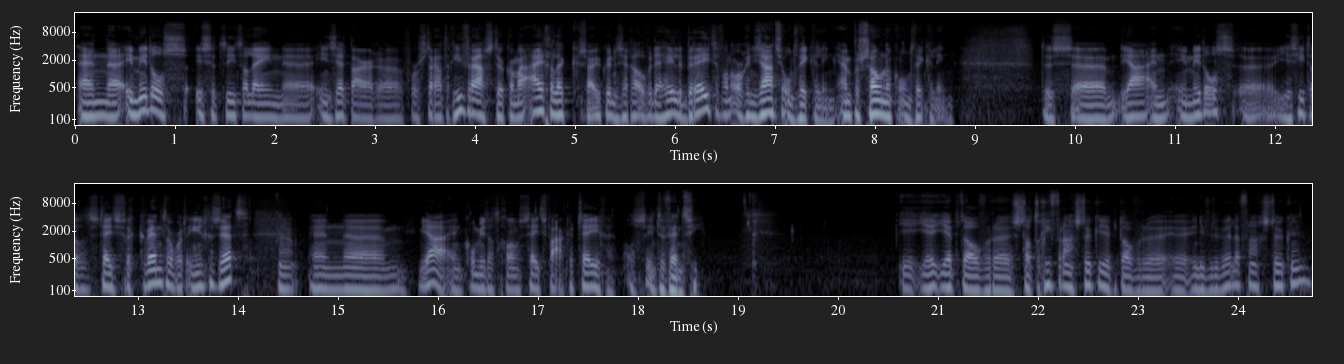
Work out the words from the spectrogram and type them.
En eh, inmiddels is het niet alleen eh, inzetbaar eh, voor strategievraagstukken, maar eigenlijk zou je kunnen zeggen over de hele breedte van organisatieontwikkeling en persoonlijke ontwikkeling. Dus ja, en inmiddels, je ziet dat het steeds frequenter wordt ingezet. Ja. En ehm, ja, en kom je dat gewoon steeds vaker tegen als interventie. Je, je, hebt het over strategievraagstukken, je hebt het over individuele vraagstukken.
